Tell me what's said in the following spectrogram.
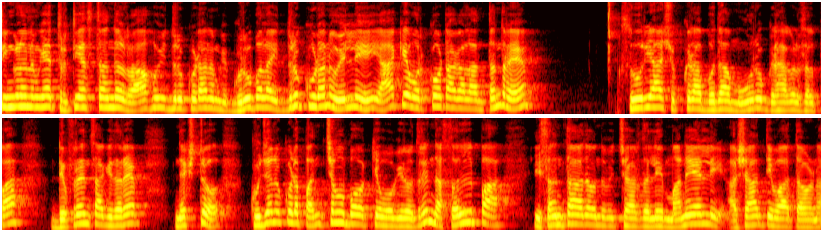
ತಿಂಗಳು ನಮಗೆ ತೃತೀಯ ಸ್ಥಾನದಲ್ಲಿ ರಾಹು ಇದ್ದರೂ ಕೂಡ, ನಮಗೆ ಗುರುಬಲ ಇದ್ದರೂ ಕೂಡ ಇಲ್ಲಿ ಯಾಕೆ ವರ್ಕೌಟ್ ಆಗಲ್ಲ ಅಂತಂದರೆ ಸೂರ್ಯ, ಶುಕ್ರ, ಬುಧ ಮೂರು ಗ್ರಹಗಳು ಸ್ವಲ್ಪ ಡಿಫ್ರೆನ್ಸ್ ಆಗಿದ್ದಾರೆ. ನೆಕ್ಸ್ಟು ಕುಜನು ಕೂಡ ಪಂಚಮ ಭಾವಕ್ಕೆ ಹೋಗಿರೋದ್ರಿಂದ ಸ್ವಲ್ಪ ಈ ಸಂತಾದ ಒಂದು ವಿಚಾರದಲ್ಲಿ ಮನೆಯಲ್ಲಿ ಅಶಾಂತಿ ವಾತಾವರಣ,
